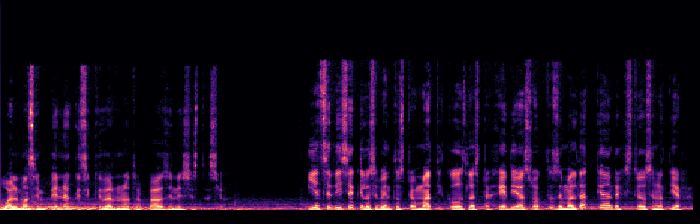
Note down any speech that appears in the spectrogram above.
o almas en pena que se quedaron atrapadas en esa estación. Bien se dice que los eventos traumáticos, las tragedias o actos de maldad quedan registrados en la Tierra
